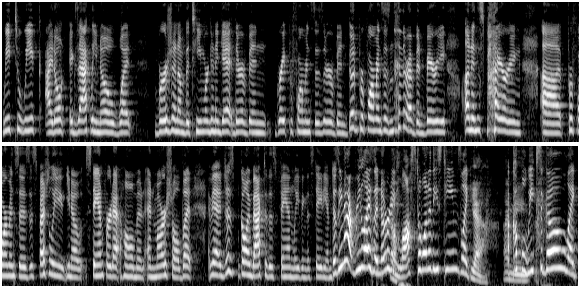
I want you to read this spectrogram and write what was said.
Week to week, I don't exactly know what version of the team we're going to get. There have been great performances, there have been good performances, and then there have been very uninspiring uh, performances, especially, you know, Stanford at home and, and Marshall. But I mean, just going back to this fan leaving the stadium, does he not realize that Notre Dame lost to one of these teams? Like, Yeah. I a couple weeks ago, like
